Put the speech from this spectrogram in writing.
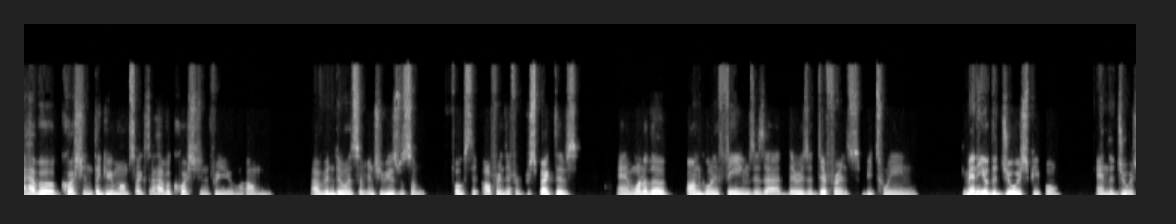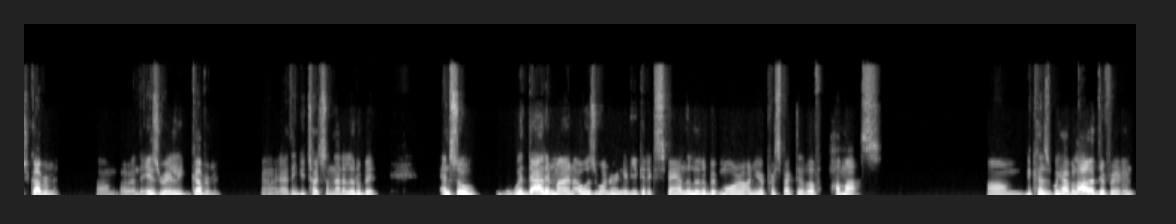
I have a question. Thank you, Imam Sykes. I have a question for you. Um, I've been doing some interviews with some folks that offering different perspectives, and one of the ongoing themes is that there is a difference between many of the Jewish people and the Jewish government, um, and the Israeli government. And I think you touched on that a little bit. And so, with that in mind, I was wondering if you could expand a little bit more on your perspective of Hamas. Um, because we have a lot of different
